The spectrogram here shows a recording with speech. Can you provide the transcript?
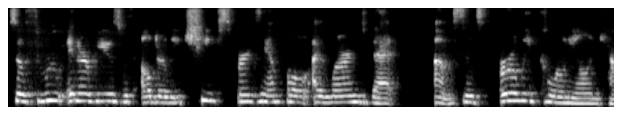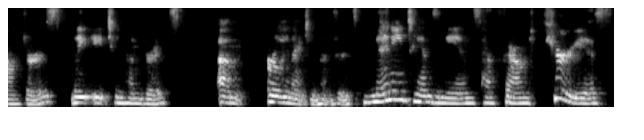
So through interviews with elderly chiefs, for example, I learned that um, since early colonial encounters, late 1800s, um, early 1900s, many Tanzanians have found curious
